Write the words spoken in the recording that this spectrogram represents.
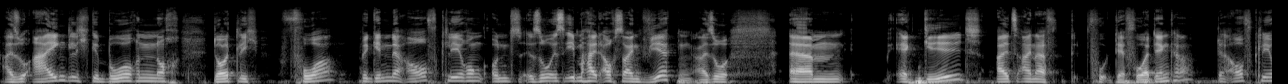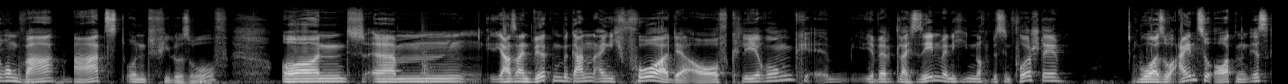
Also eigentlich geboren noch deutlich vor Beginn der Aufklärung. Und so ist eben halt auch sein Wirken. Also ähm, er gilt als einer der Vordenker der Aufklärung, war Arzt und Philosoph. Und ähm, ja, sein Wirken begann eigentlich vor der Aufklärung. Äh, Ihr werdet gleich sehen, wenn ich ihn noch ein bisschen vorstelle wo er so einzuordnen ist,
